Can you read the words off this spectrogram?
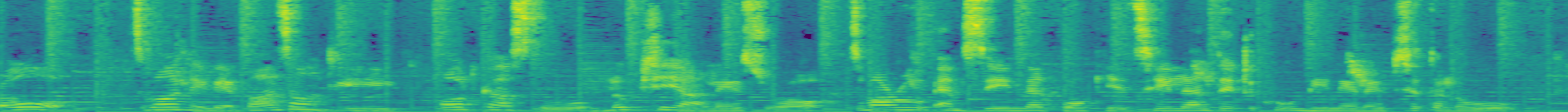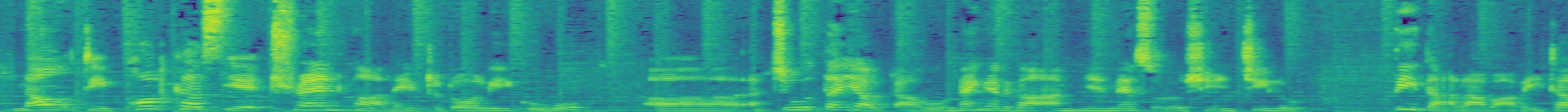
တော့ကျမအနေနဲ့ဘာကြောင့်ဒီ podcast ကိုလုပ်ဖြစ်ရလဲဆိုတော့ကျမတို့ MC network ရဲ့ခြေလှမ်းတစ်ခုအနေနဲ့လည်းဖြစ်တယ်လို့ နောက်ဒီ podcast ရဲ့ trend ကလည်းတော်တော်လေးကိုအာအကျိုးသက်ရောက်တာကိုနိုင်ငံတကာအမြင်နဲ့ဆိုလို့ရှိရင်ကြည့်လို့သိတာလာပါပြီဒါ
